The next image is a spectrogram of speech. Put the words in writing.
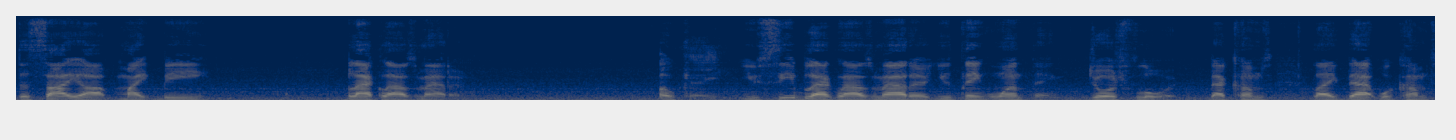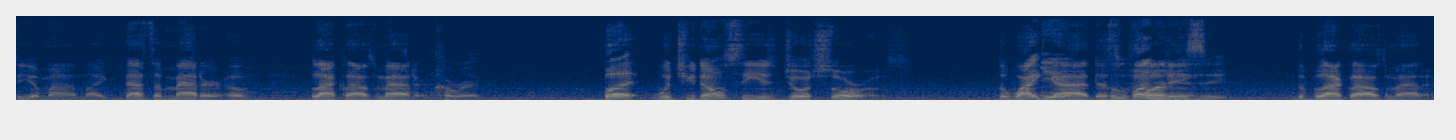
the psyop might be Black Lives Matter. Okay. You see Black Lives Matter, you think one thing, George Floyd. That comes like that will come to your mind. Like that's a matter of Black Lives Matter. Correct. But what you don't see is George Soros, the white Yeah, guy that's funding it? the Black Lives Matter.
